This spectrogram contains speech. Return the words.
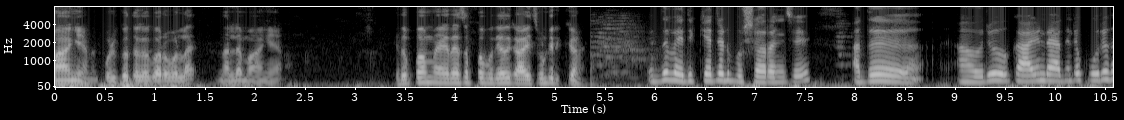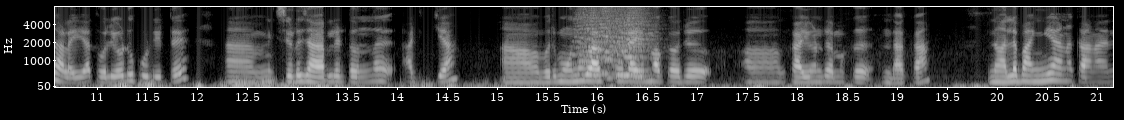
മാങ്ങയാണ്. പുഴുക്കത്തൊക്കെ കുറവുള്ള നല്ല മാങ്ങയാണ്. ഇതിപ്പം ഏകദേശം ഇപ്പം പുതിയത് കായ്ച്ചുകൊണ്ടിരിക്കുകയാണ്. ഇത് വെരിക്കേറ്റഡ് ബുഷ് ഓറഞ്ച്. അത് ഒരു കായുണ്ടായി അതിന്റെ കുരു കളയുക. തൊലിയോട് കൂടിയിട്ട് മിക്സിയുടെ ജാറിലിട്ട് ഒന്ന് അടിക്കുക. ഒരു മൂന്ന് ഗ്ലാസ് ലൈമൊക്കെ ഒരു കായ കൊണ്ട് നമുക്ക് ഉണ്ടാക്കാം. പിന്നെ നല്ല ഭംഗിയാണ് കാണാൻ.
